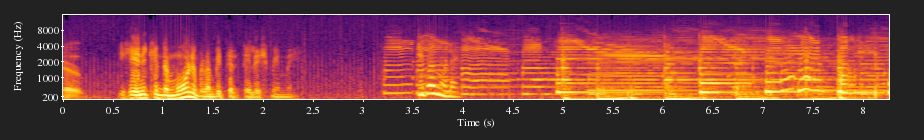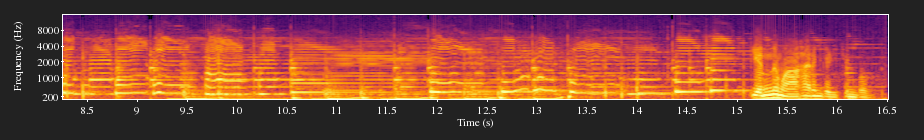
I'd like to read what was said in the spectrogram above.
ഏഹ്, എനിക്ക് എന്റെ മോന് വിളമ്പി തരട്ടെ ലക്ഷ്മി അമ്മേ. ഇതാ മോളെ. എന്നും ആഹാരം കഴിക്കുമ്പോൾ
